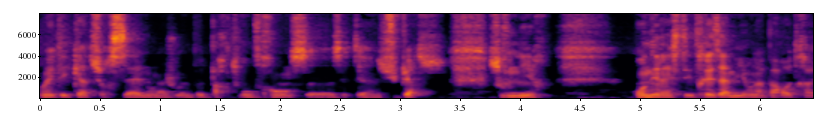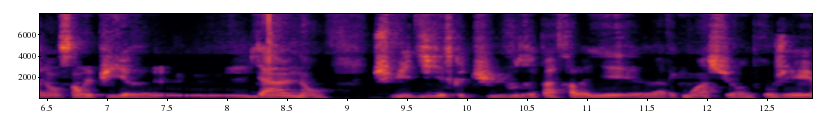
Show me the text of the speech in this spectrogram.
on était quatre sur scène, on l'a joué un peu partout en France, euh, c'était un super souvenir. On est resté très amis, on n'a pas retravaillé ensemble, et puis euh, il y a un an, je lui ai dit est-ce que tu voudrais pas travailler euh, avec moi sur un projet?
